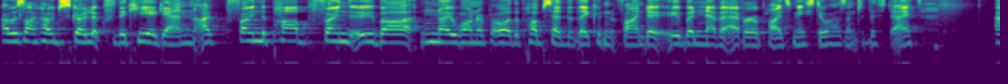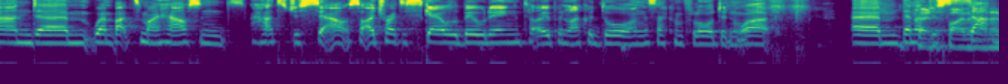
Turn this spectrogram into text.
I was like, I'll just go look for the key again. I phoned the pub, phoned the Uber. No one, rep- or the pub said that they couldn't find it. Uber never ever replied to me. Still hasn't to this day. And um, went back to my house and had to just sit outside. I tried to scale the building to open like a door on the second floor. Didn't work. Um, then I just Spider-Man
